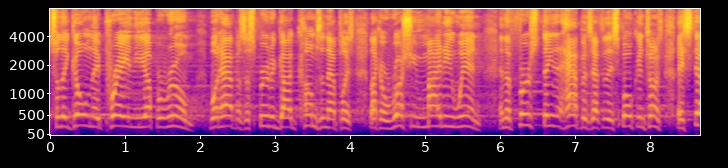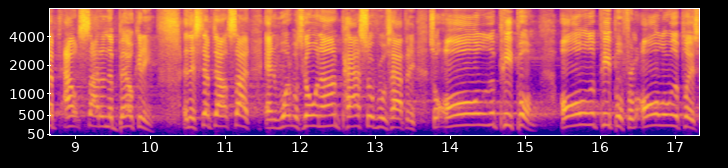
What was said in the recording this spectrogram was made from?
So they go and they pray in the upper room. What happens? The Spirit of God comes in that place like a rushing mighty wind. And the first thing that happens after they spoke in tongues, they stepped outside on the balcony and they stepped outside. And what was going on? Passover was happening. So all of the people, all of the people from all over the place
